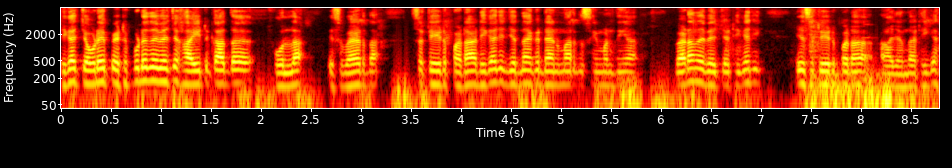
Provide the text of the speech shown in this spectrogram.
ਠੀਕ ਆ। ਚੌੜੇ ਪਿੱਠ ਪੁੜੇ ਦੇ ਵਿੱਚ ਹਾਈਟ ਕੱਦ ਫੁੱਲ ਆ ਇਸ ਵੈਟ ਦਾ। ਸਟੇਟ ਪਟਾ, ਠੀਕ ਆ ਜੀ, ਜਿੱਦਾਂ ਇੱਕ ਡੈਨਮਾਰਕ ਸੀਮਨ ਦੀਆਂ ਵੈੜਾਂ ਦੇ ਵਿੱਚ, ਠੀਕ ਆ ਜੀ। ਇਹ ਸਟੇਟ ਪਟਾ ਆ ਜਾਂਦਾ ਠੀਕ ਆ?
